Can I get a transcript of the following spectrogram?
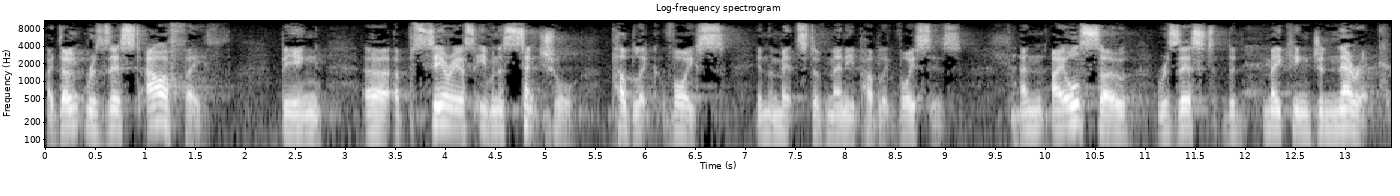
I don't resist our faith being uh, a serious, even essential public voice in the midst of many public voices. And I also resist the making generic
